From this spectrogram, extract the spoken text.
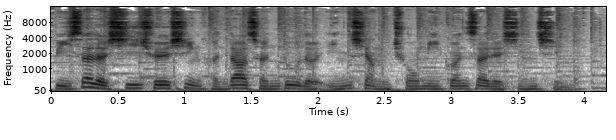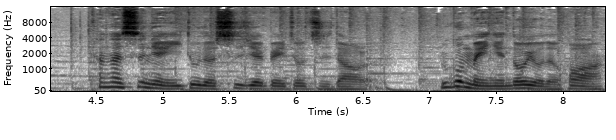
比赛的稀缺性很大程度的影响球迷观赛的心情。看看四年一度的世界杯就知道了。如果每年都有的话，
